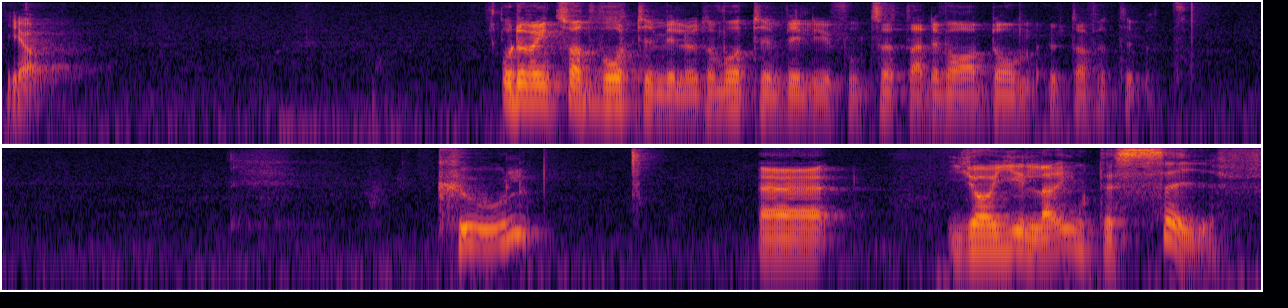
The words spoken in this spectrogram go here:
Ja. Och det var inte så att vårt team ville utan vårt team ville ju fortsätta. Det var de utanför teamet. Cool. Eh, jag gillar inte safe.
